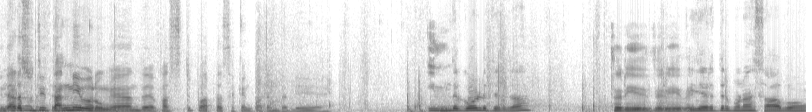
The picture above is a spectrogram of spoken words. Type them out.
இந்த இடம் சுத்தி தண்ணி வருங்க. அந்த ஃபர்ஸ்ட் பார்ட்டா செகண்ட் பார்ட்னு தெரியலையே. இந்த கோல்டு தெரியுதா? தெரியுது தெரியுது. இது எடுத்துட்டு போனா சாபம்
